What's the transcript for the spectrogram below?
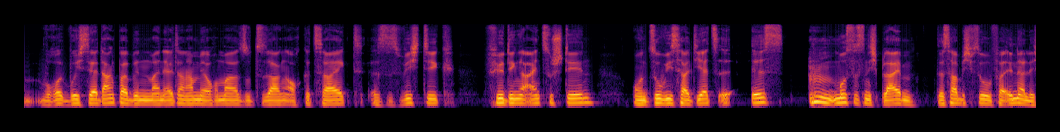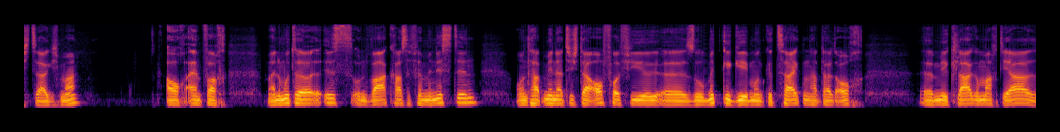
wo, wo ich sehr dankbar bin, meine Eltern haben mir auch immer sozusagen auch gezeigt, es ist wichtig, für Dinge einzustehen. Und so wie es halt jetzt ist, muss es nicht bleiben. Das habe ich so verinnerlicht, sage ich mal. Auch einfach, meine Mutter ist und war krasse Feministin und hat mir natürlich da auch voll viel äh, so mitgegeben und gezeigt und hat halt auch äh, mir klar gemacht, ja,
